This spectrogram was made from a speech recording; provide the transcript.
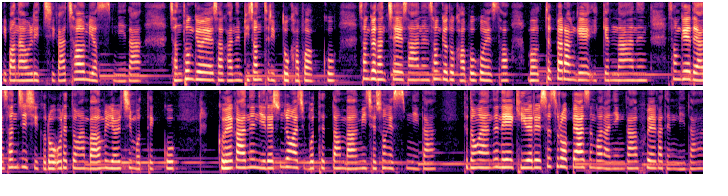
이번 아울리치가 처음이었습니다. 전통교회에서 가는 비전 트립도 가보았고 선교 단체에서 하는 선교도 가보고 해서 뭐 특별한 게 있겠나 하는 선교에 대한 선지식으로 오랫동안 마음을 열지 못했고 교회가 하는 일에 순종하지 못했던 마음이 죄송했습니다. 그동안 은혜의 기회를 스스로 빼앗은 건 아닌가 후회가 됩니다.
